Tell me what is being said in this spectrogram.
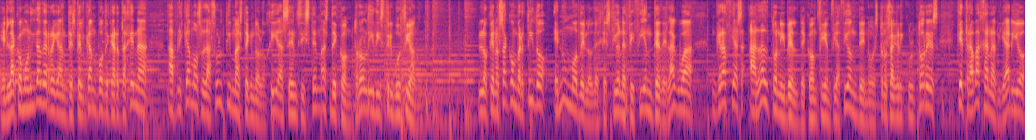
En la comunidad de regantes del campo de Cartagena aplicamos las últimas tecnologías en sistemas de control y distribución lo que nos ha convertido en un modelo de gestión eficiente del agua gracias al alto nivel de concienciación de nuestros agricultores que trabajan a diario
